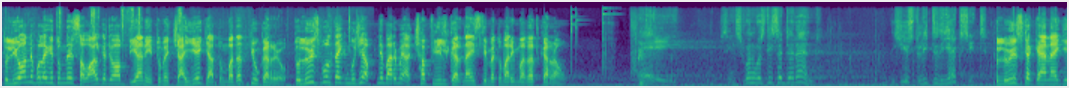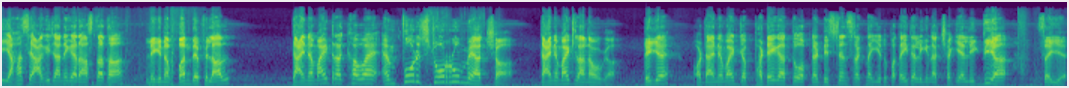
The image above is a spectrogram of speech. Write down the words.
तो लियोन ने बोला कि तुमने सवाल का जवाब दिया नहीं तुम्हें चाहिए क्या तुम मदद क्यों कर रहे हो? तो लुइस बोलता है कि मुझे अपने बारे में अच्छा फील करना है इसलिए मैं तुम्हारी मदद कर रहा हूँ। Hey. तो लुइस का कहना है कि यहाँ से आगे जाने का रास्ता था लेकिन अब बंद है फ़िलहाल। डायनामाइट रखा हुआ है M4 स्टोर रूम में अच्छा। डायनामाइट लाना होगा ठीक है? और डायनामाइट जब फटेगा तो अपना डिस्टेंस रखना ये तो पता ही था लेकिन अच्छा किया लिख दिया। सही है।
